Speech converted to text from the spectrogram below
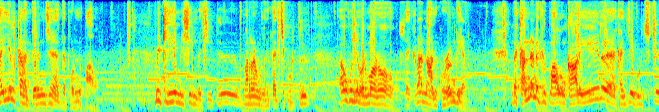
தையல் கலை தெரிஞ்ச அந்த பொண்ணு பாவம். வீட்லேயே மிஷின் வச்சுக்கிட்டு வர்றவங்களுக்கு தச்சு கொடுத்து அவன் கொஞ்சம் வருமானம் சேர்க்குறான். நாலு குழந்தைகள். இந்த கண்ணனுக்கு பாவம் காலையில் கஞ்சியை குடிச்சிட்டு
